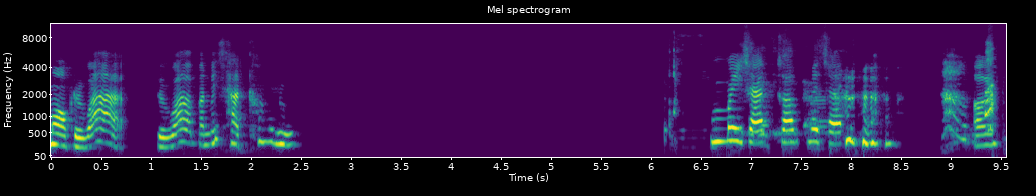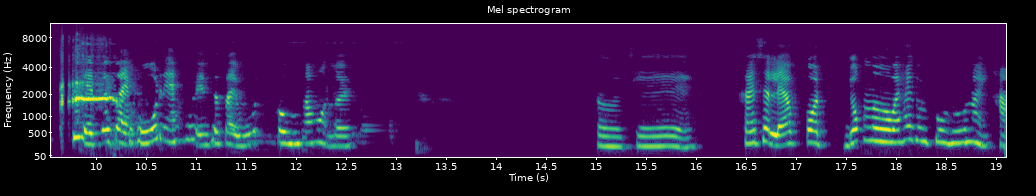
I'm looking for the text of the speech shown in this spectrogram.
หมอกหรือว่า หรือว่ามันไม่ชัดก็ไม่รู้ ไม่ชัดครับ ไม่ชัดเออเห็นจะใส่ฮู้ดไงเห็นจะใส่ฮู้ดคลุมทั้งหมดเลย โอเค ใครเสร็จแล้วกดยกมือไว้ให้คุณครูรู้หน่อยค่ะ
